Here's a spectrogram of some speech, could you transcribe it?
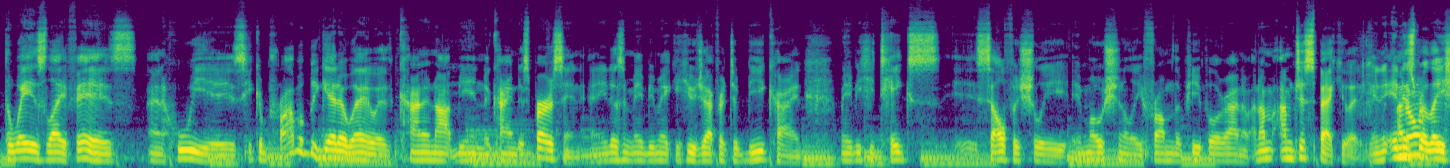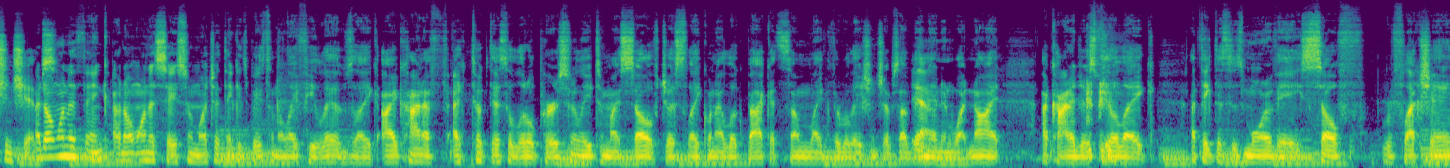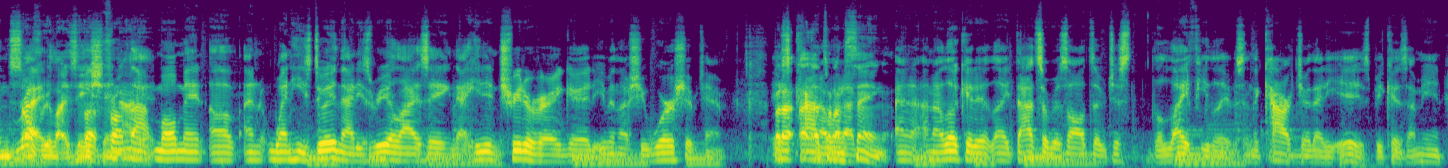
the way his life is and who he is, he could probably get away with kind of not being the kindest person. And he doesn't maybe make a huge effort to be kind. Maybe he takes eh, selfishly, emotionally from the people around him. And I'm, I'm just speculating in, in his relationships. I don't want to think. I don't want to say so much. I think it's based on the life he lives. Like I kind of, I took this a little personally to myself. Just like when I look back at some like the relationships I've been Yeah. in and whatnot, I kind of just feel like I think this is more of a self reflection, self realization. But from that moment of, and when he's doing that, he's realizing that he didn't treat her very good, even though she worshipped him. But I- I- that's what I'm I- saying. And, and I look at it like that's a result of just the life he lives and the character that he is. Because, I mean,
